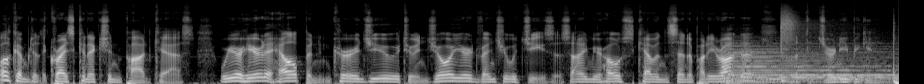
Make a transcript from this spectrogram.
Welcome to the Christ Connection Podcast. We are here to help and encourage you to enjoy your adventure with Jesus. I'm your host, Kevin Senapatiratne. Let the journey begin.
